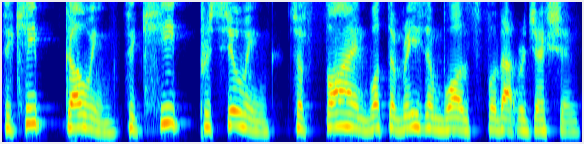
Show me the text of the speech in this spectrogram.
to keep going, to keep pursuing, to find what the reason was for that rejection.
